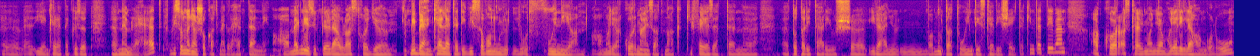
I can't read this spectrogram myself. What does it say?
e, ilyen keretek között nem lehet, viszont nagyon sokat meg lehet tenni. Ha megnézzük például azt, hogy miben kellett eddig visszavonulót fújnia a magyar kormányzatnak kifejezetten totalitárius irányba mutató intézkedései tekintetében, akkor azt kell, hogy mondjam, hogy elég lehangoló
